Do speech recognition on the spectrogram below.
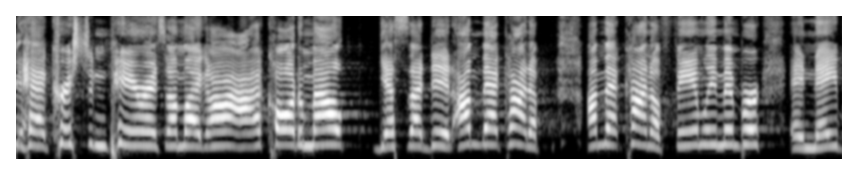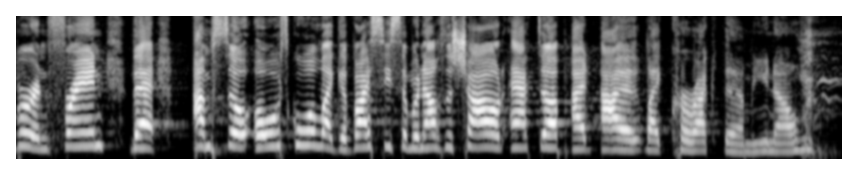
had Christian parents. I'm like, uh, I called him out. Yes, I did. I'm that kind of, I'm that kind of family member and neighbor and friend that I'm so old school. Like if I see someone else's child act up, I, I like correct them, you know.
